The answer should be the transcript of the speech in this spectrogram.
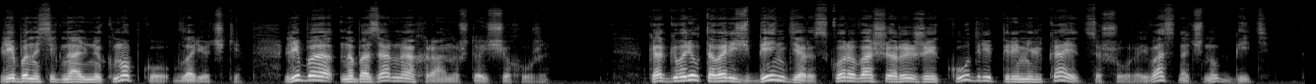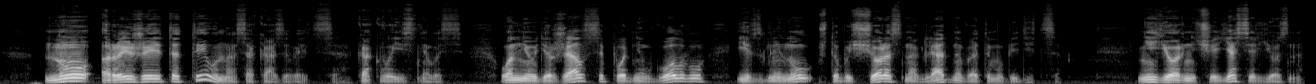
либо на сигнальную кнопку в ларечке, либо на базарную охрану, что еще хуже. Как говорил товарищ Бендер, скоро ваши рыжие кудри перемелькаются, Шура, и вас начнут бить. Но рыжий это ты у нас, оказывается, как выяснилось. Он не удержался, поднял голову и взглянул, чтобы еще раз наглядно в этом убедиться. Не ерничай, я серьезно.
